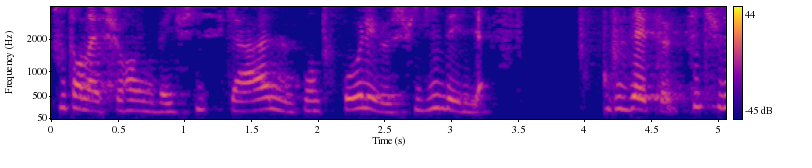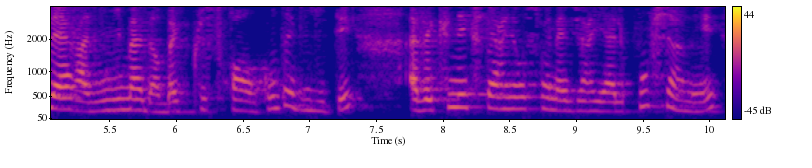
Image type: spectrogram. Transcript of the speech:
tout en assurant une veille fiscale, le contrôle et le suivi des liasses. Vous êtes titulaire à minima d'un bac plus 3 en comptabilité avec une expérience managériale confirmée.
